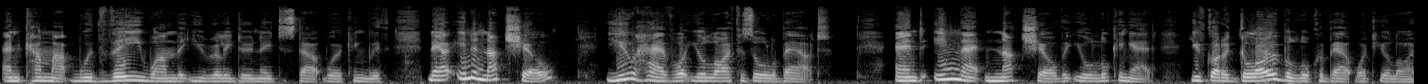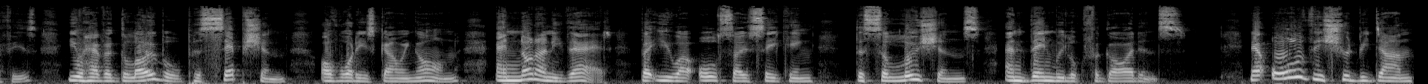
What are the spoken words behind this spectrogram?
and come up with the one that you really do need to start working with. Now, in a nutshell, you have what your life is all about. And in that nutshell that you're looking at, you've got a global look about what your life is. You have a global perception of what is going on. And not only that, but you are also seeking the solutions, and then we look for guidance. Now, all of this should be done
